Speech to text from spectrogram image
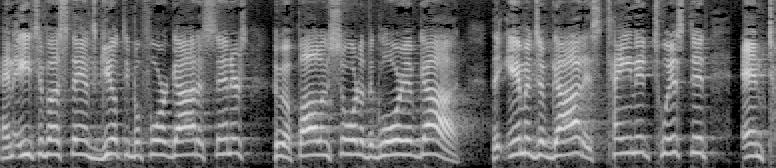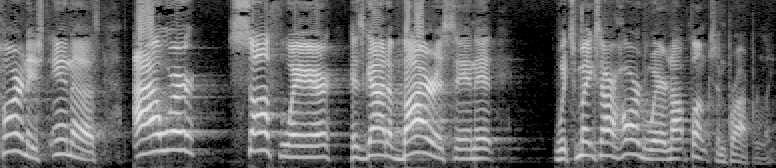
and each of us stands guilty before God as sinners who have fallen short of the glory of God. The image of God is tainted, twisted, and tarnished in us. Our software has got a virus in it, which makes our hardware not function properly.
